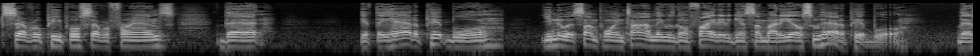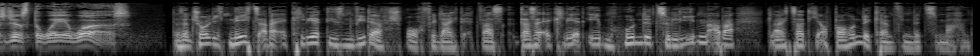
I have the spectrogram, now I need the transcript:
several people, several friends that if they had a pit bull, you knew at some point in time they was going to fight it against somebody else who had a pit bull. That's just the way it was. Das entschuldigt nichts, aber erklärt diesen Widerspruch vielleicht etwas, dass er erklärt eben Hunde zu lieben, aber gleichzeitig auch bei Hundekämpfen mitzumachen.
